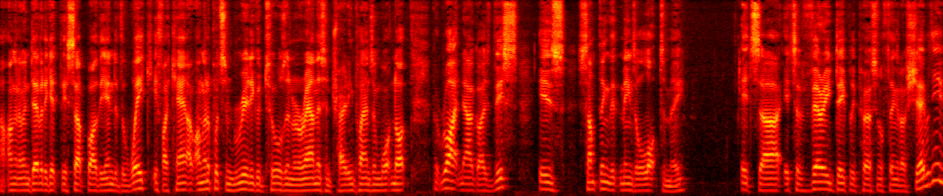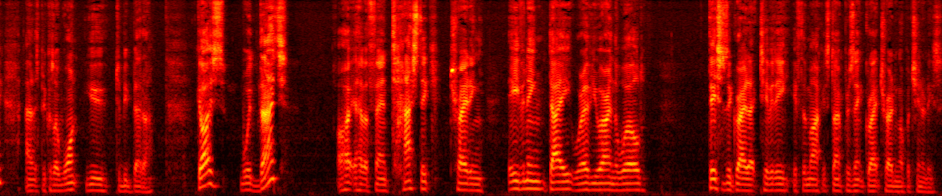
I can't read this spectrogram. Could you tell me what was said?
Uh, I'm going to endeavor to get this up by the end of the week if I can. I'm going to put some really good tools in and around this and trading plans and whatnot. But right now, guys, this is something that means a lot to me. It's uh, it's a very deeply personal thing that I've shared with you, and it's because I want you to be better, guys. With that, I hope you have a fantastic trading evening, day, wherever you are in the world. This is a great activity if the markets don't present great trading opportunities.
